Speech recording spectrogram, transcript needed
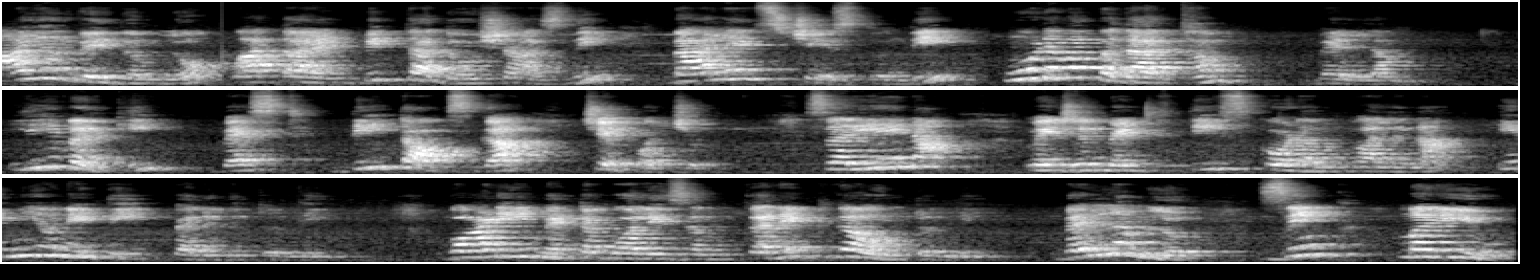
ఆయుర్వేదంలో వాత అండ్ పిత్త దోషాస్ని బ్యాలెన్స్ చేస్తుంది. మూడవ పదార్థం బెల్లం. లీవర్కి బెస్ట్ డీటాక్స్గా చెప్పొచ్చు. సరైన మెజర్మెంట్ తీసుకోవడం వలన ఇమ్యూనిటీ పెరుగుతుంది. బాడీ మెటబాలిజం కరెక్ట్గా ఉంటుంది. బెల్లంలో జింక్ మరియు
